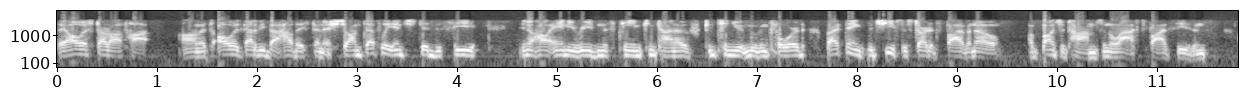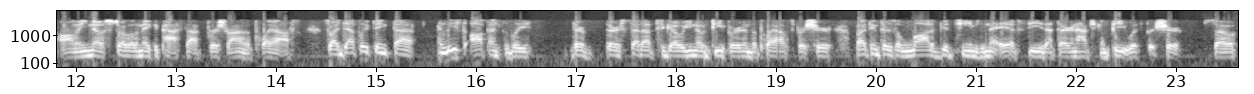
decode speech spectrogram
They always start off hot. Um, it's always got to be about how they finish. So I'm definitely interested to see. You know how Andy Reid and this team can kind of continue moving forward. But I think the Chiefs have started five and zero a bunch of times in the last five seasons. Um, you know, struggle to make it past that first round of the playoffs. So I definitely think that at least offensively, they're they're set up to go you know deeper into the playoffs for sure. But I think there's a lot of good teams in the AFC that they're going to have to compete with for sure. So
